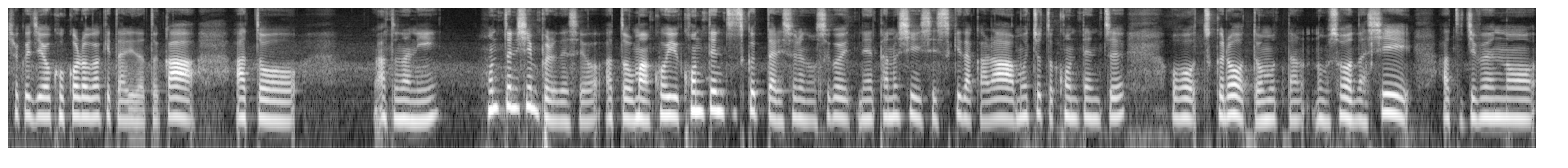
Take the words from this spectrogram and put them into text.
食事を心がけたりだとかあとあと何？本当にシンプルですよ。あとまあこういうコンテンツ作ったりするのすごいね楽しいし好きだからもうちょっとコンテンツを作ろうと思ったのもそうだしあと自分の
